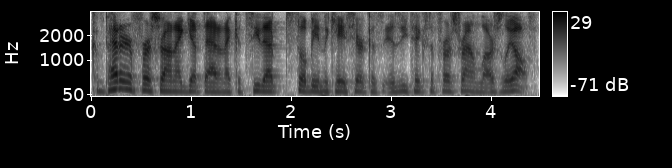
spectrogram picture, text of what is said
competitive first round, I get that, and I could see that still being the case here because Izzy takes the first round largely off.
